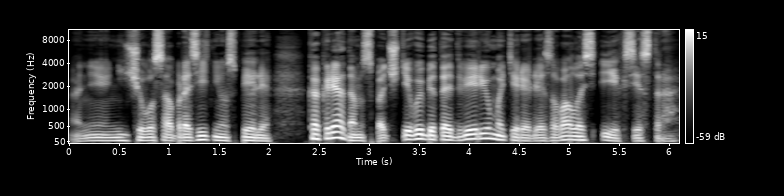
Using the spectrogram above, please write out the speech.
Они ничего сообразить не успели, как рядом с почти выбитой дверью материализовалась их сестра.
